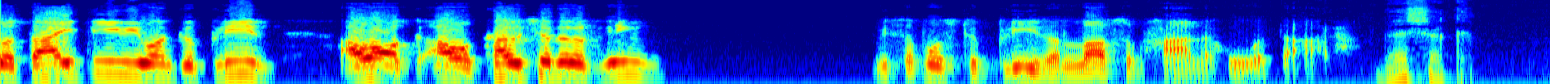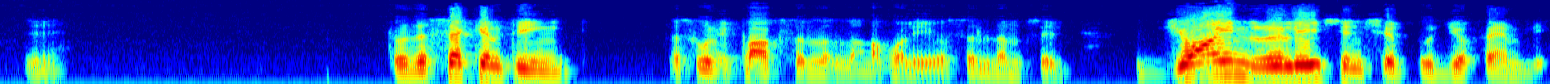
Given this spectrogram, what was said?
society, we want to please our, our cultural things. We're supposed to please Allah subhanahu wa ta'ala. Bashak. Yeah. So the second thing, Rasul Pak sallallahu alayhi wa sallam said, join relationships with your family.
